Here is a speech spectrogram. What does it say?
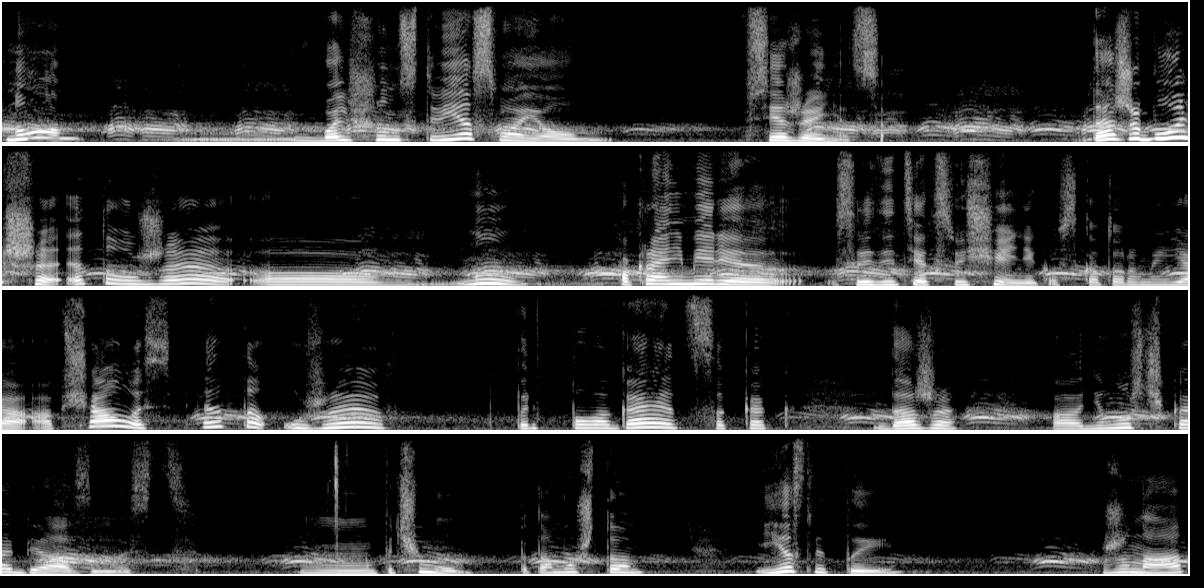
Но в большинстве своем все женятся. Даже больше это уже, э, ну, по крайней мере, среди тех священников, с которыми я общалась, это уже предполагается как даже э, немножечко обязанность. Почему? Потому что если ты женат,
